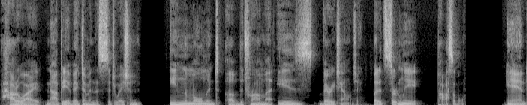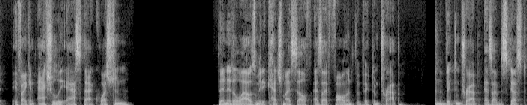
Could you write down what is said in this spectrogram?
how do I not be a victim in this situation in the moment of the trauma is very challenging, but it's certainly possible. And if I can actually ask that question, then it allows me to catch myself as I fall into the victim trap. And the victim trap, as I've discussed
